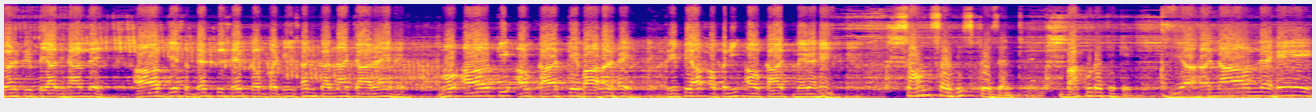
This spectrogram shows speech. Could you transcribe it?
गण कृपया ध्यान दें। आप जिस व्यक्ति से कंपटीशन करना चाह रहे हैं वो आपकी अवकात के बाहर है। कृपया अपनी अवकात में रहें। साउंड सर्विस प्रेजेंट बाकुड़ा थे यह नाम नहीं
